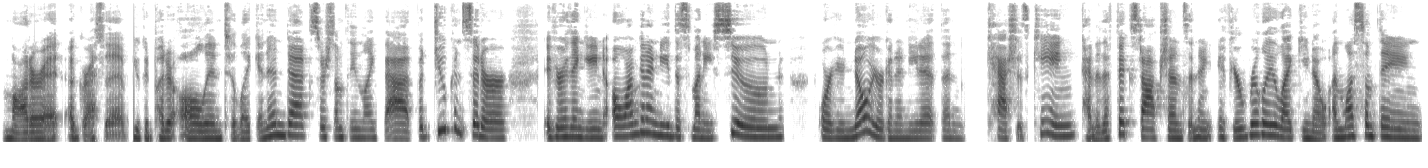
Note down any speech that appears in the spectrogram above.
moderate, aggressive. You could put it all into like an index or something like that. But do consider if you're thinking, oh, I'm going to need this money soon, or you know you're going to need it, then cash is king, kind of the fixed options. And if you're really like, you know, unless something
